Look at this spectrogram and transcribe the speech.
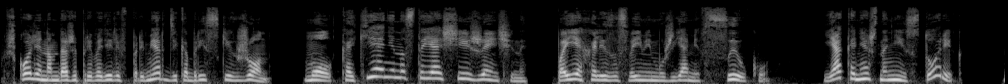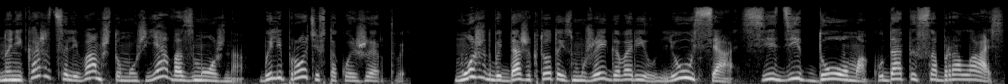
В школе нам даже приводили в пример декабристских жен, мол, какие они настоящие женщины, поехали за своими мужьями в ссылку. Я, конечно, не историк, но не кажется ли вам, что мужья, возможно, были против такой жертвы? Может быть, даже кто-то из мужей говорил, «Люся, сиди дома, куда ты собралась?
